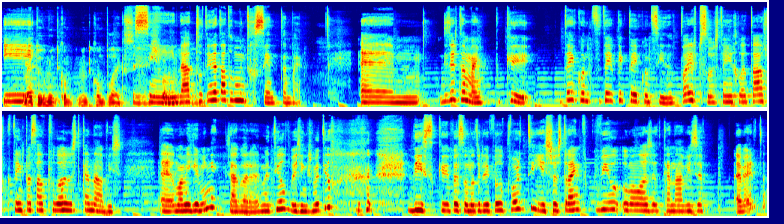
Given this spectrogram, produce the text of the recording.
E... Também é tudo muito, muito complexo. Sim, sim ainda, tudo, ainda está tudo muito recente também. Um, dizer também que tem, tem, o que é que tem acontecido? Várias pessoas têm relatado que têm passado por lojas de cannabis. Uh, uma amiga minha, já agora Matilde, beijinhos Matilde, disse que passou no outro dia pelo Porto e achou estranho porque viu uma loja de cannabis aberta.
